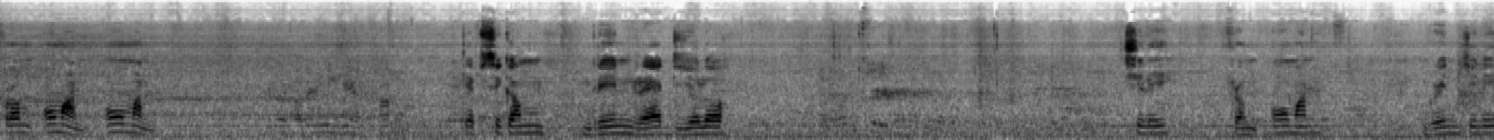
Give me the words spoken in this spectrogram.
from Oman Oman capsicum green red yellow chili from Oman, green chili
